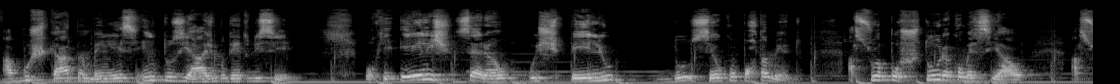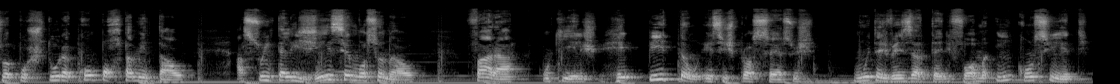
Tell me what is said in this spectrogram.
a buscar também esse entusiasmo dentro de si. Porque eles serão o espelho do seu comportamento. A sua postura comercial, a sua postura comportamental, a sua inteligência emocional fará com que eles repitam esses processos, muitas vezes até de forma inconsciente,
